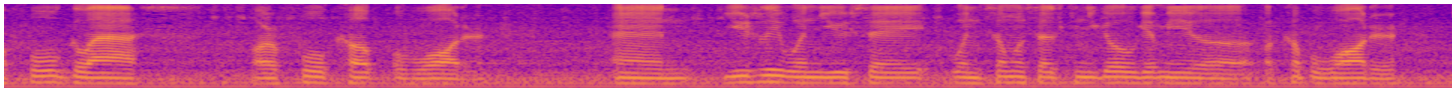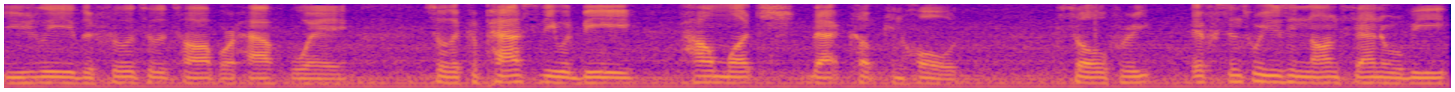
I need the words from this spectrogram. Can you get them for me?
a full glass or a full cup of water. And usually when you say when someone says can you go get me a, a cup of water? usually they fill it to the top or halfway. So the capacity would be how much that cup can hold. So for if since we're using non-standard will be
